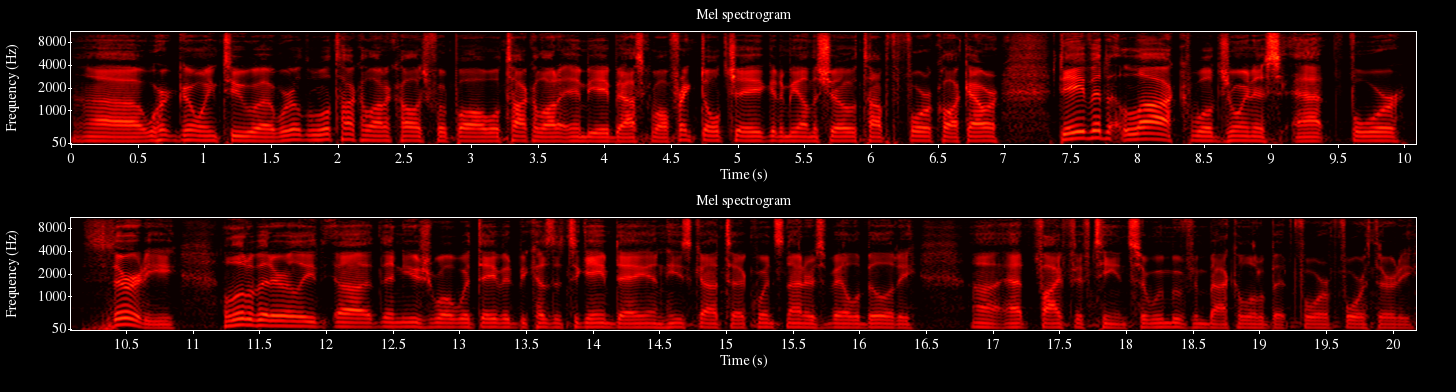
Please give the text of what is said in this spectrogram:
Uh, we're going to uh, we're, we'll talk a lot of college football. We'll talk a lot of NBA basketball. Frank Dolce going to be on the show top of the four o'clock hour. David Locke will join us at four thirty, a little bit early uh, than usual with David because it's a game day and he's got uh, Quin Snyder's availability uh, at five fifteen. So we moved him back a little bit for four thirty.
